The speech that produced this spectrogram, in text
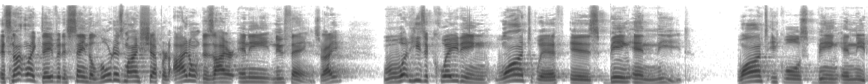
It's not like David is saying, The Lord is my shepherd. I don't desire any new things, right? What he's equating want with is being in need. Want equals being in need.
